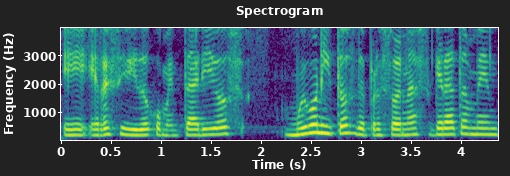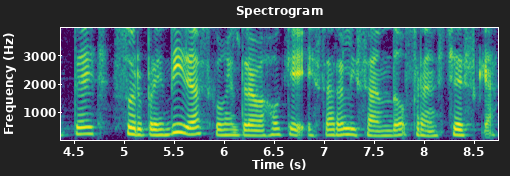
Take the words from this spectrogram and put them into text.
Eh, he recibido comentarios muy bonitos de personas gratamente sorprendidas con el trabajo que está realizando Francesca.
